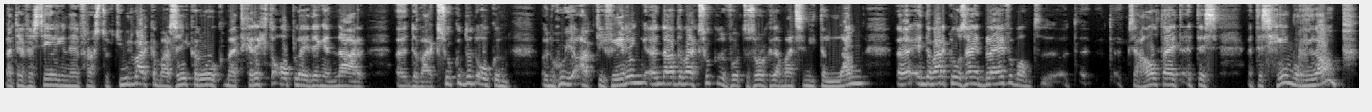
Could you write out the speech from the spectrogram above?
met investeringen in infrastructuurwerken, maar zeker ook met gerichte opleidingen naar de werkzoekenden, ook een, een goede activering naar de werkzoekenden, voor te zorgen dat mensen niet te lang in de werkloosheid blijven, want ik zeg altijd, het is, het is geen ramp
